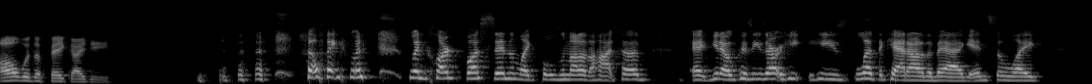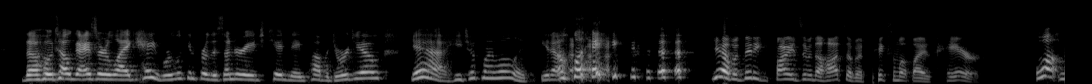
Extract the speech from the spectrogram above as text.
all with a fake ID. like when when Clark busts in and like pulls him out of the hot tub, and you know, because he's already he, he's let the cat out of the bag, and so like the hotel guys are like, "Hey, we're looking for this underage kid named Papa Giorgio." Yeah, he took my wallet. You know, like. Yeah, but then he finds him in the hot tub and picks him up by his hair. well,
